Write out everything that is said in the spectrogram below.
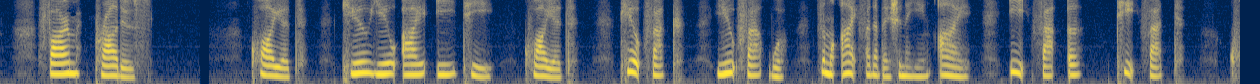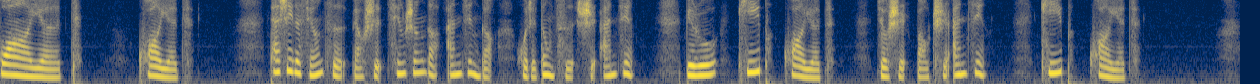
Farm produce。Quiet，Q U I E T，Quiet，Q 发 k，U 发 w，字母 I 发的本身的音 I，E 发 a，T 发 t，Quiet，Quiet。它是一个形容词，表示轻声的、安静的，或者动词是安静，比如。 Keep quiet，就是保持安静。Keep quiet。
